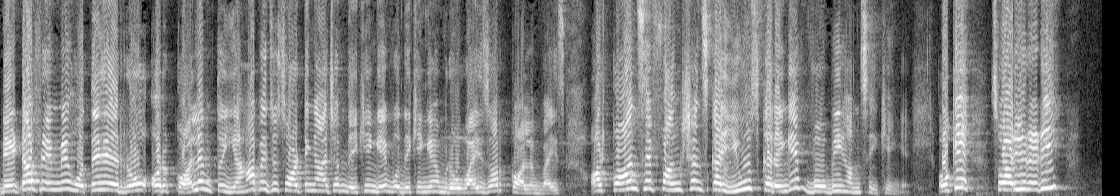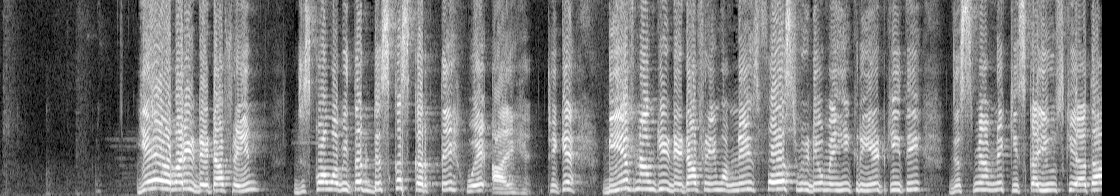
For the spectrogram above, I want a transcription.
डेटा फ्रेम में होते हैं रो और कॉलम तो यहाँ पे जो सॉर्टिंग आज हम देखेंगे, वो देखेंगे हम रो वाइज और कॉलम वाइज और कौन से फ़ंक्शंस का यूज़ करेंगे, वो भी हम सीखेंगे. Okay so are you ready ये है हमारी डेटा फ्रेम जिसको हम अभी तक डिस्कस करते हुए आए हैं, ठीक है? डीएफ नाम की डेटा फ्रेम हमने इस फ़र्स्ट वीडियो में ही क्रिएट की थी, जिसमें हमने किसका यूज़ किया था?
